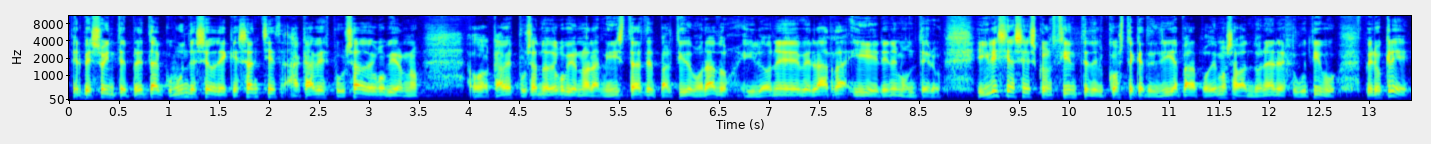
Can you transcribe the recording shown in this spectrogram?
del PSOE interpreta como un deseo de que Sánchez acabe expulsado del gobierno o acabe expulsando del gobierno a las ministras del Partido Morado, Ilone Belarra y Irene Montero. Iglesias es consciente del coste que tendría para Podemos abandonar el Ejecutivo, pero cree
